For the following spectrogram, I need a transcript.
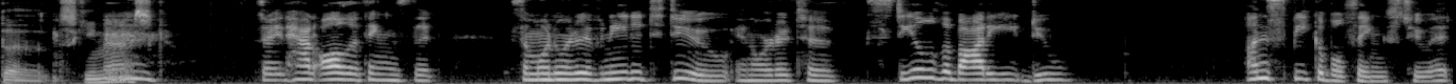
the ski mm. mask. So it had all the things that someone would have needed to do in order to steal the body, do unspeakable things to it,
